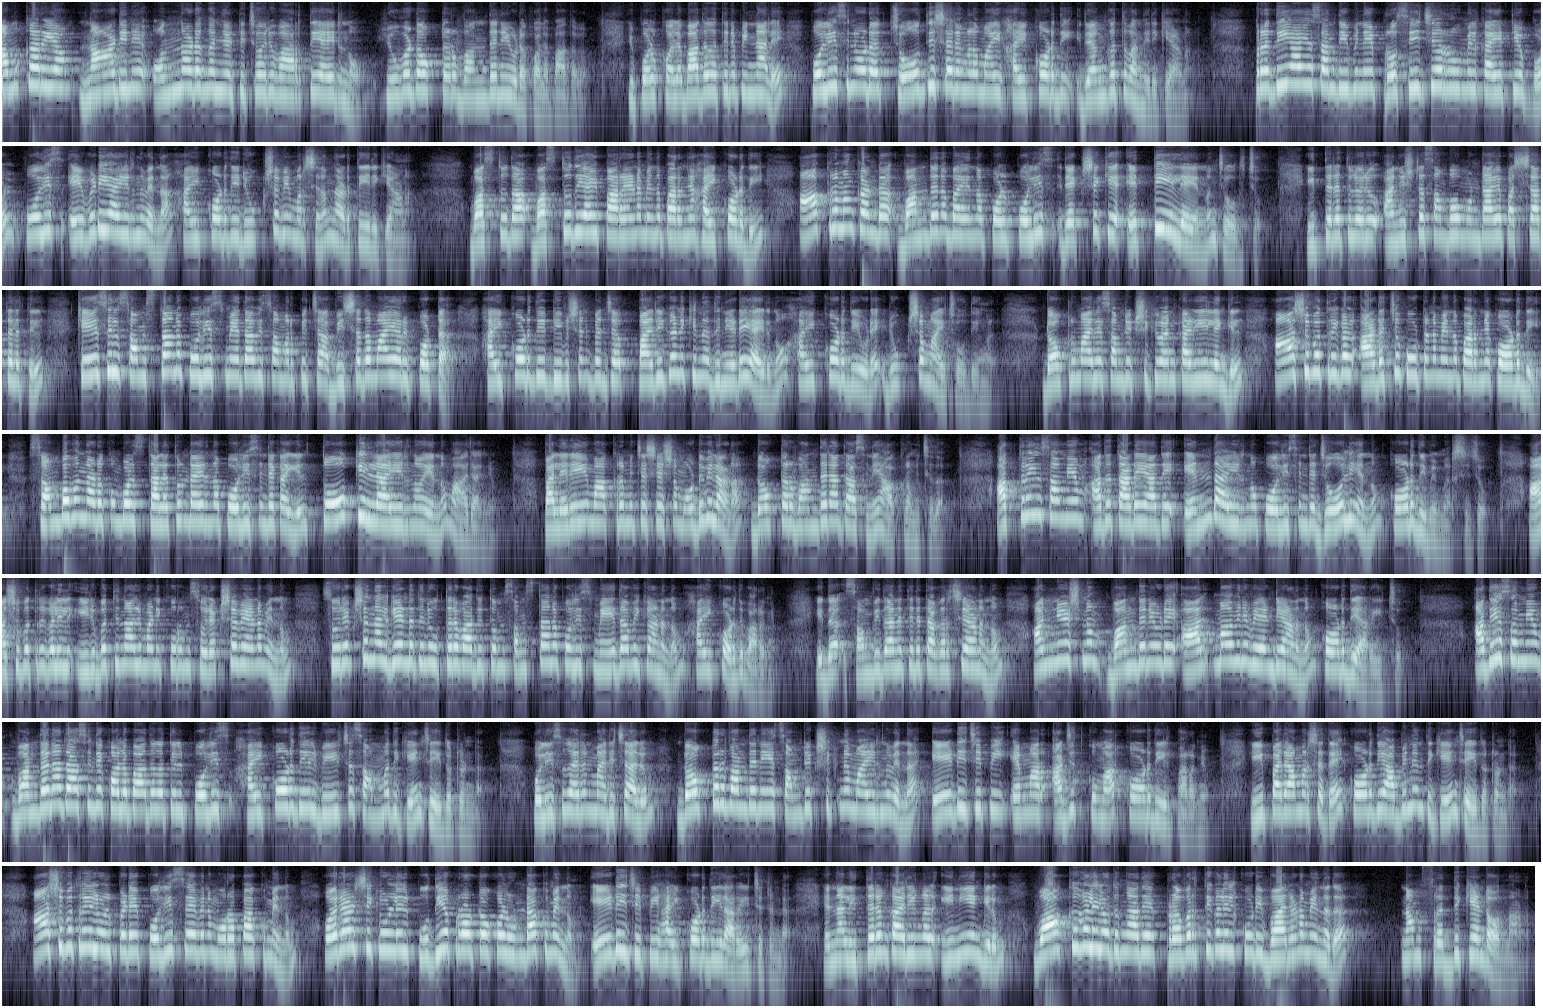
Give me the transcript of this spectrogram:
നമുക്കറിയാം നാടിനെ ഒന്നടങ്കം ഞെട്ടിച്ച ഒരു വാർത്തയായിരുന്നു യുവ ഡോക്ടർ വന്ദനയുടെ കൊലപാതകം. ഇപ്പോൾ കൊലപാതകത്തിന് പിന്നാലെ പോലീസിനോട് ചോദ്യശരങ്ങളുമായി ഹൈക്കോടതി രംഗത്ത് വന്നിരിക്കുകയാണ്. പ്രതിയായ സന്ദീപിനെ പ്രൊസീജിയർ റൂമിൽ കയറ്റിയപ്പോൾ പോലീസ് എവിടെയായിരുന്നുവെന്ന് ഹൈക്കോടതി രൂക്ഷ വിമർശനം നടത്തിയിരിക്കുകയാണ്. വസ്തുത വസ്തുതയായി പറയണമെന്ന് പറഞ്ഞ ഹൈക്കോടതി ആക്രമം കണ്ട് വന്ദന ഭയന്നപ്പോൾ പോലീസ് രക്ഷയ്ക്ക് എത്തിയില്ലേ എന്നും ചോദിച്ചു. ഇത്തരത്തിലൊരു അനിഷ്ട സംഭവം ഉണ്ടായ പശ്ചാത്തലത്തിൽ കേസിൽ സംസ്ഥാന പോലീസ് മേധാവി സമർപ്പിച്ച വിശദമായ റിപ്പോർട്ട് ഹൈക്കോടതി ഡിവിഷൻ ബെഞ്ച് പരിഗണിക്കുന്നതിനിടെയായിരുന്നു ഹൈക്കോടതിയുടെ രൂക്ഷമായ ചോദ്യങ്ങൾ. ഡോക്ടർമാരെ സംരക്ഷിക്കുവാൻ കഴിയില്ലെങ്കിൽ ആശുപത്രികൾ അടച്ചുപൂട്ടണമെന്ന് പറഞ്ഞ കോടതി സംഭവം നടക്കുമ്പോൾ സ്ഥലത്തുണ്ടായിരുന്ന പോലീസിന്റെ കയ്യിൽ തോക്കില്ലായിരുന്നോ എന്നും ആരാഞ്ഞു. പലരെയും ആക്രമിച്ച ശേഷം ഒടുവിലാണ് ഡോക്ടർ വന്ദനദാസിനെ ആക്രമിച്ചത്. അത്രയും സമയം അത് തടയാതെ എന്തായിരുന്നു പോലീസിന്റെ ജോലിയെന്നും കോടതി വിമർശിച്ചു. ആശുപത്രികളിൽ ഇരുപത്തിനാല് മണിക്കൂറും സുരക്ഷ വേണമെന്നും സുരക്ഷ നൽകേണ്ടതിന്റെ ഉത്തരവാദിത്വം സംസ്ഥാന പോലീസ് മേധാവിക്കാണെന്നും ഹൈക്കോടതി പറഞ്ഞു. ഇത് സംവിധാനത്തിന്റെ തകർച്ചയാണെന്നും അന്വേഷണം വന്ദനയുടെ ആത്മാവിന് വേണ്ടിയാണെന്നും കോടതി അറിയിച്ചു. അതേസമയം വന്ദനദാസിന്റെ കൊലപാതകത്തിൽ പോലീസ് ഹൈക്കോടതിയിൽ വീഴ്ച സമ്മതിക്കുകയും ചെയ്തിട്ടുണ്ട്. പോലീസുകാരൻ മരിച്ചാലും ഡോക്ടർ വന്ദനയെ സംരക്ഷിക്കണമായിരുന്നുവെന്ന് A D G P M R Ajith Kumar കോടതിയിൽ പറഞ്ഞു. ഈ പരാമർശത്തെ കോടതി അഭിനന്ദിക്കുകയും ചെയ്തിട്ടുണ്ട്. ആശുപത്രിയിൽ ഉൾപ്പെടെ പോലീസ് സേവനം ഉറപ്പാക്കുമെന്നും ഒരാഴ്ചയ്ക്കുള്ളിൽ പുതിയ പ്രോട്ടോകോൾ ഉണ്ടാക്കുമെന്നും എ ഡി ജി പി ഹൈക്കോടതിയിൽ അറിയിച്ചിട്ടുണ്ട്. എന്നാൽ ഇത്തരം കാര്യങ്ങൾ ഇനിയെങ്കിലും വാക്കുകളിൽ ഒതുങ്ങാതെ പ്രവൃത്തികളിൽ കൂടി വരണമെന്നത് നാം ശ്രദ്ധിക്കേണ്ട ഒന്നാണ്.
